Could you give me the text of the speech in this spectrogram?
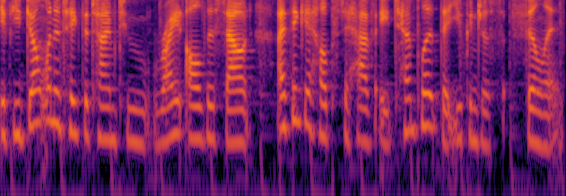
If you don't want to take the time to write all this out, I think it helps to have a template that you can just fill in.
